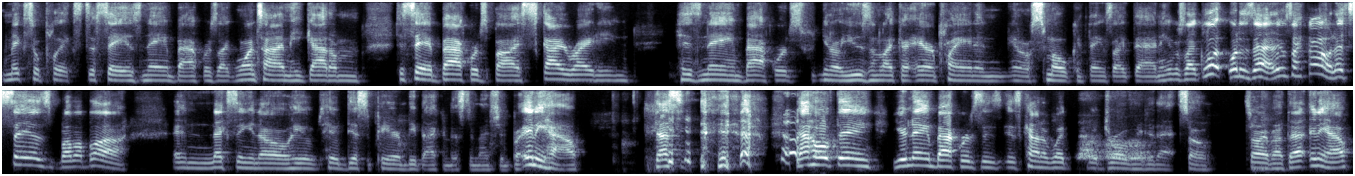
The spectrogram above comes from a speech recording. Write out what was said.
Mxyzptlk to say his name backwards. Like one time he got him to say it backwards by skywriting his name backwards, you know, using like an airplane and you know smoke and things like that. And he was like, "Look, what is that?" It was like, "Oh, that says blah blah blah." And next thing you know, he'll he'll disappear and be back in this dimension. But anyhow, that's that whole thing. Your name backwards is is kind of what what drove me to that. So sorry about that. Anyhow,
